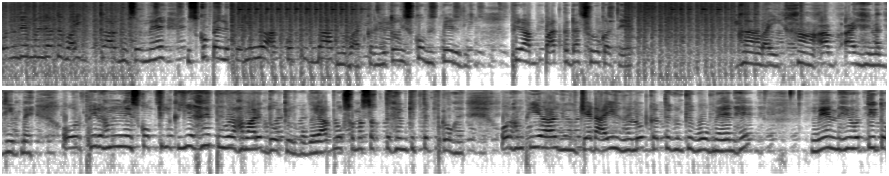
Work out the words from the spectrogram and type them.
बंदे मिल जाते भाई, क्या दूसरे में? इसको पहले पहलेंगे आपको फिर बाद में बात करेंगे। तो इसको भी पहल दिया। फिर आप बात करना शुरू करते हैं। हाँ भाई हाँ अब आए हैं नज़दीक में। और फिर हमने इसको किल किए हैं, पूरा हमारे दो किल हो गए। आप लोग समझ सकते हैं हम कितने प्रो हैं। और हम फिर यार जेड आई रिलोड करते हैं, क्योंकि वो मैन है। मेन नहीं होती तो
